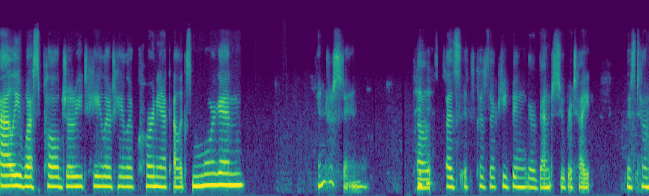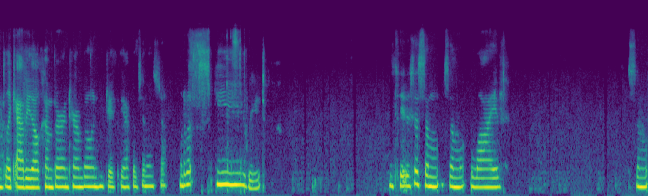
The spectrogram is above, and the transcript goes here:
Allie Westphal, Jodie Taylor, Taylor Kornieck, Alex Morgan. Interesting. Oh, it's because it's because they're keeping their bench super tight. There's tons like Abby Kemper and Turnbull and Jake Jakobsson and stuff. What about Spirit? Let's see. This is some some live some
